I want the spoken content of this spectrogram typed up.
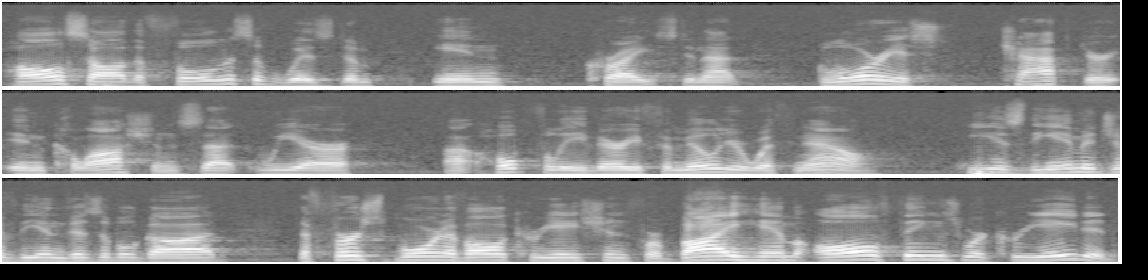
Paul saw the fullness of wisdom in Christ. In that glorious chapter in Colossians that we are uh, hopefully very familiar with now. He is the image of the invisible God, the firstborn of all creation, for by him all things were created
